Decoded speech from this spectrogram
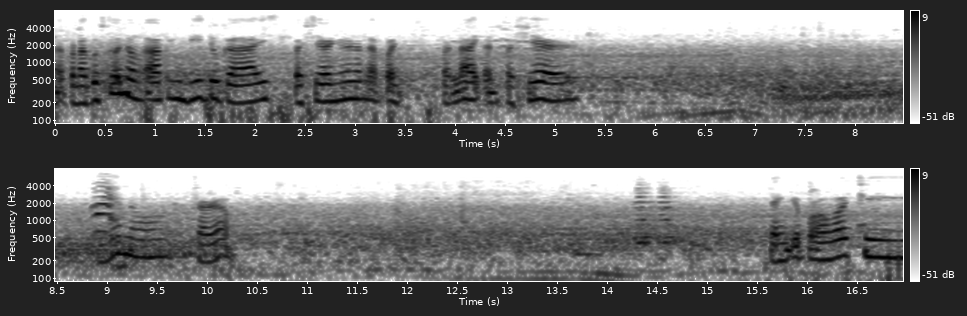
Yan, pag nagustuhan nyo ang aking video guys, pa-share nyo na lang, pa- pa-like at pa-share. Ayan o, sarap. Thank you for watching.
